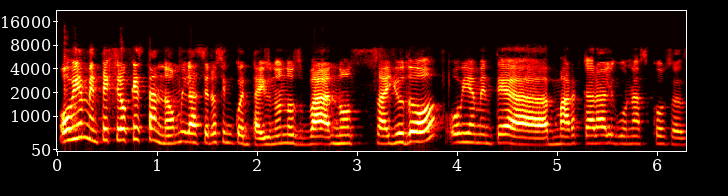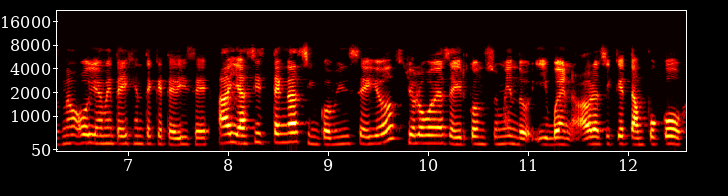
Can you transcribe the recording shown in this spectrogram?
Obviamente creo que esta NOM, la 051, nos va, nos ayudó, obviamente, a marcar algunas cosas, ¿no? Obviamente hay gente que te dice, ay, así tengas 5000 sellos, yo lo voy a seguir consumiendo. Y bueno, ahora sí que tampoco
